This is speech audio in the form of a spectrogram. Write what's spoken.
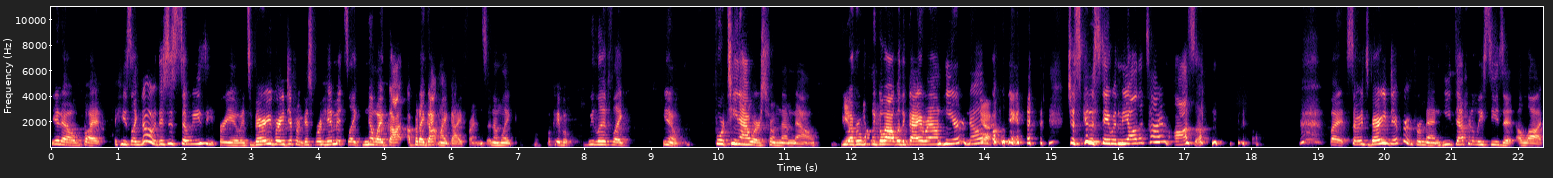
you know. But he's like, no, this is so easy for you. It's very, very different because for him, it's like, no, I've got, but I got my guy friends, and I'm like, okay, but we live like, you know, 14 hours from them now. You yeah. ever want to go out with a guy around here? No, yeah. just gonna stay with me all the time. Awesome. but so it's very different for men. He definitely sees it a lot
